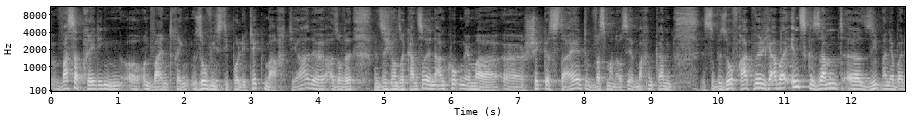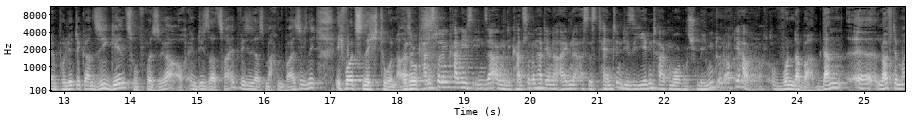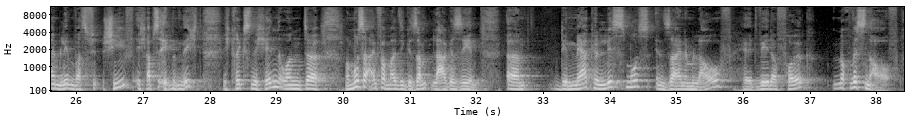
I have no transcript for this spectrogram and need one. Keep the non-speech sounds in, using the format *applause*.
Wasser predigen äh, und Wein trinken, so wie es die Politik macht. Ja, also wenn Sie sich unsere Kanzlerin angucken, immer äh, schick gestylt, was man aus ihr machen kann, ist sowieso fragwürdig. Aber insgesamt äh, sieht man ja bei den Politikern, sie gehen zum Friseur, auch in dieser Zeit. Wie sie das machen, weiß ich nicht. Ich wollte es nicht tun. Also Kanzlerin kann ich es Ihnen sagen. Die Kanzlerin hat ja eine eigene Assistentin, die sie jeden Tag morgens schminkt und auch die Haare macht. Wunderbar. Dann äh, läuft in meinem Leben was schief. Ich habe es *laughs* eben nicht. Ich krieg's nicht hin und äh, man muss ja einfach mal die Gesamtlage sehen. Ähm, der Merkelismus in seinem Lauf hält weder Volk noch Wissen auf.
